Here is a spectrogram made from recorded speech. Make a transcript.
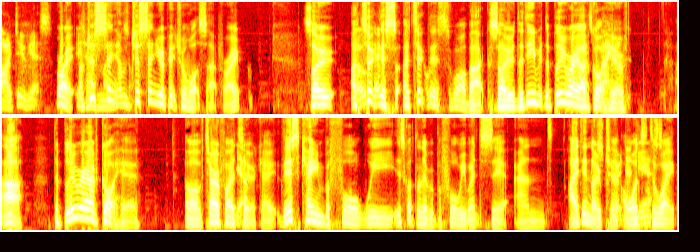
I do, yes. right? It I've just sent. I'm just sent you a picture on WhatsApp, right? So I Oh, took okay. this. I took Okay. this a while back. So the DV, the Blu-ray I've that's got here. Of, ah, the Blu-ray I've got here of Terrifier Yeah. 2. Okay, this came before we. This got delivered before we went to see it, and I didn't open true, it. I did, wanted to wait.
